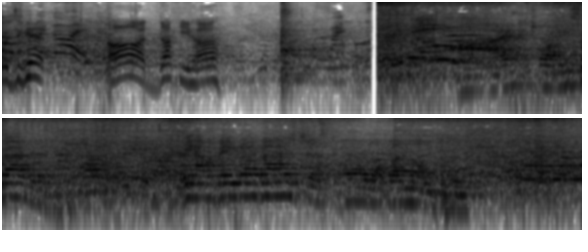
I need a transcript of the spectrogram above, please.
What'd you get? Oh, a ducky, huh? Alright, 27. We have a bingo, guys? Just hold on one moment, please.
